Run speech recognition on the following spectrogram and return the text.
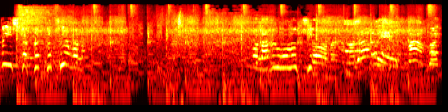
Fischia perché siamo una... una rivoluzione. Ma dai, mamma.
